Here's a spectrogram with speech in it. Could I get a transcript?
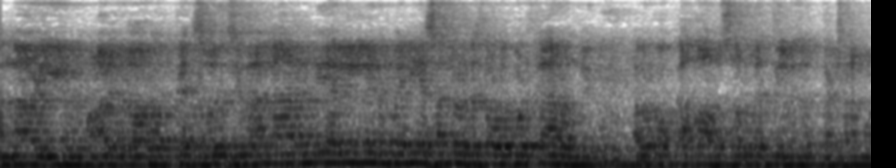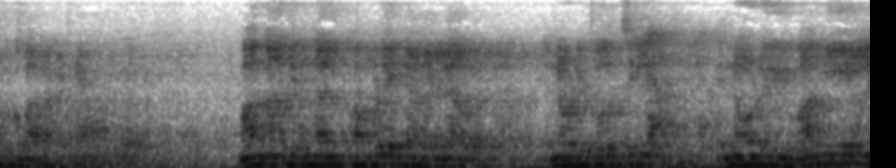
അങ്ങാടിയിലും ആളുകളോടൊക്കെ ചോദിച്ച് വാങ്ങാറുണ്ട്. എല്ലാവരും വലിയ സന്തോഷത്തോടെ കൊടുക്കാറുണ്ട്. അവർക്കൊക്കെ അള്ളാഹു സ്വർഗത്തിൽ ഭക്ഷണം കൊടുക്കുമാറാകട്ടെ. വാങ്ങാതിരുന്നാൽ കംപ്ലൈന്റ് ആണ് എല്ലാവരും. എന്നോട് ചോദിച്ചില്ല എന്നോട് വാങ്ങിയില്ല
